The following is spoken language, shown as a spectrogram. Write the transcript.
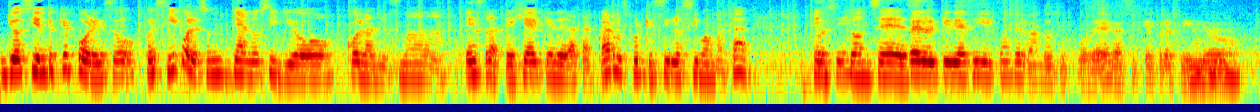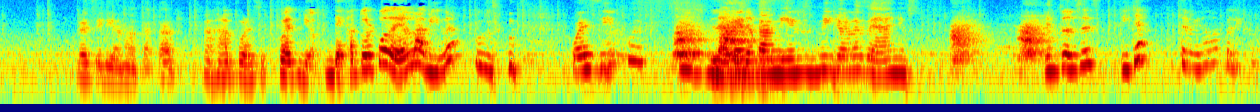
yo siento que por eso, pues sí, por eso ya no siguió con la misma estrategia de querer atacarlos, porque sí los iba a matar. Pues sí. Entonces, Pero él quería seguir conservando su poder, así que prefirió, prefirió no atacar. ajá, por eso, pues yo, deja tú el poder, la vida, pues, Pues sí, pues La vida 90 mil millones de años. Entonces, y ya, termina la película.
